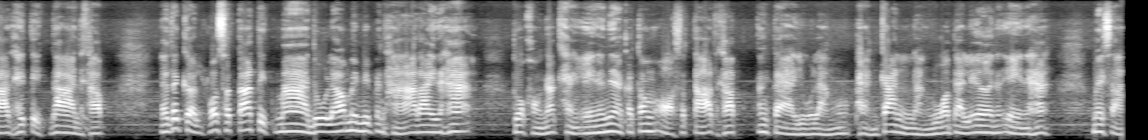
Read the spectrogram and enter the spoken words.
ตาร์ทให้ติดได้นะครับและถ้าเกิดรถสตาร์ทติดมาดูแล้วไม่มีปัญหาอะไรนะฮะ ตัวของนักแข่งเองนั้นเนี่ยก็ต้องออกสตาร์ทครับตั้งแต่อยู่หลังแผงกั้นหลังรั้วแบรีเออร์นั่นเองนะฮะไม่สา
